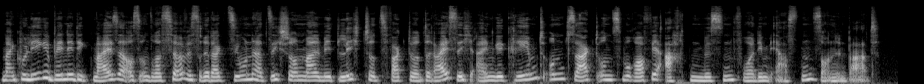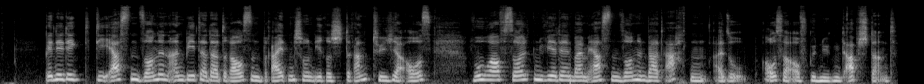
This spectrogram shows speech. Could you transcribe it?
Mein Kollege Benedikt Meiser aus unserer Serviceredaktion hat sich schon mal mit Lichtschutzfaktor 30 eingecremt und sagt uns, worauf wir achten müssen vor dem ersten Sonnenbad. Benedikt, die ersten Sonnenanbeter da draußen breiten schon ihre Strandtücher aus. Worauf sollten wir denn beim ersten Sonnenbad achten? Also außer auf genügend Abstand.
